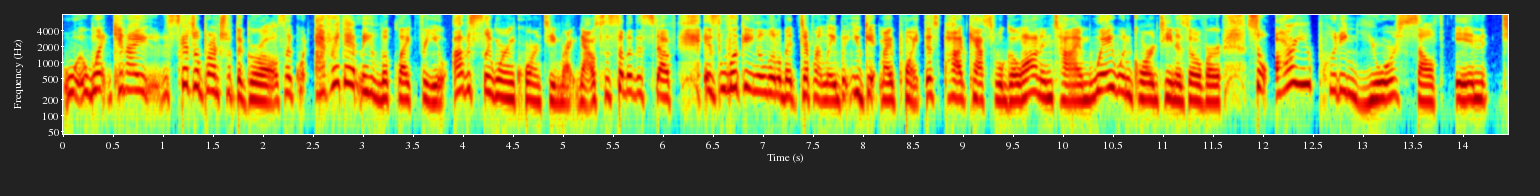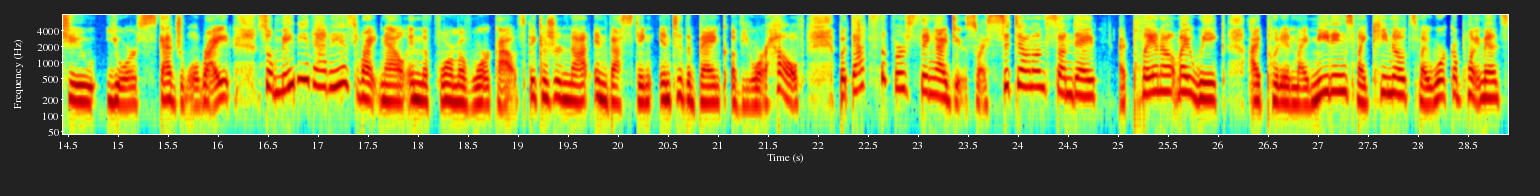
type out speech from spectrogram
When can I schedule brunch with the girls? Like whatever that may look like for you. Obviously, we're in quarantine right now, so some of this stuff is looking a little bit differently, but you get my point. This podcast will go on in time, way when quarantine is over. So, are you putting yourself into your schedule, right? So, maybe that is right now in the form of workouts because you're not investing into the bank of your health. But that's the first thing I do. So, I sit down on Sunday, I plan out my week, I put in my meetings, my keynotes, my work appointments,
